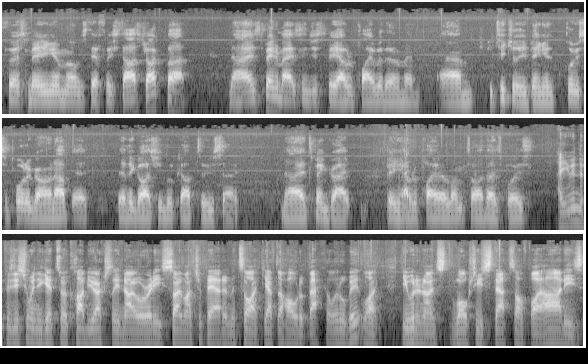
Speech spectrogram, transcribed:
first meeting them I was definitely starstruck. But no, it's been amazing just to be able to play with them and um, particularly being a blue supporter growing up, they're, they're the guys you look up to. So no, it's been great being able to play alongside those boys. Are you in the position when you get to a club you actually know already so much about him? It's like you have to hold it back a little bit. Like you would have known Walsh's stats off by heart. He's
